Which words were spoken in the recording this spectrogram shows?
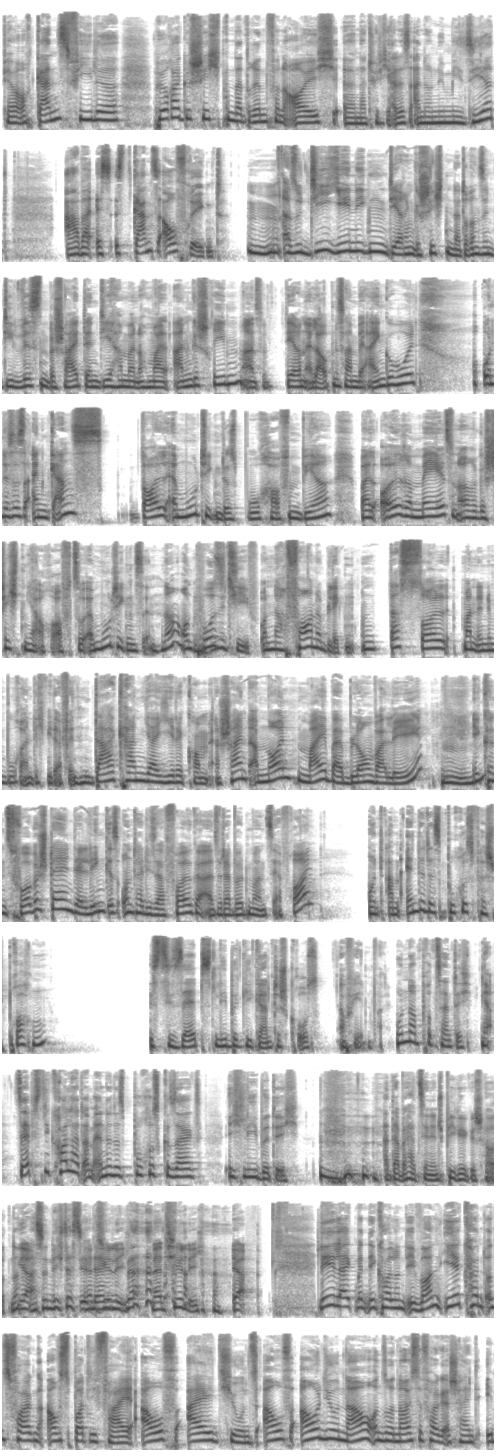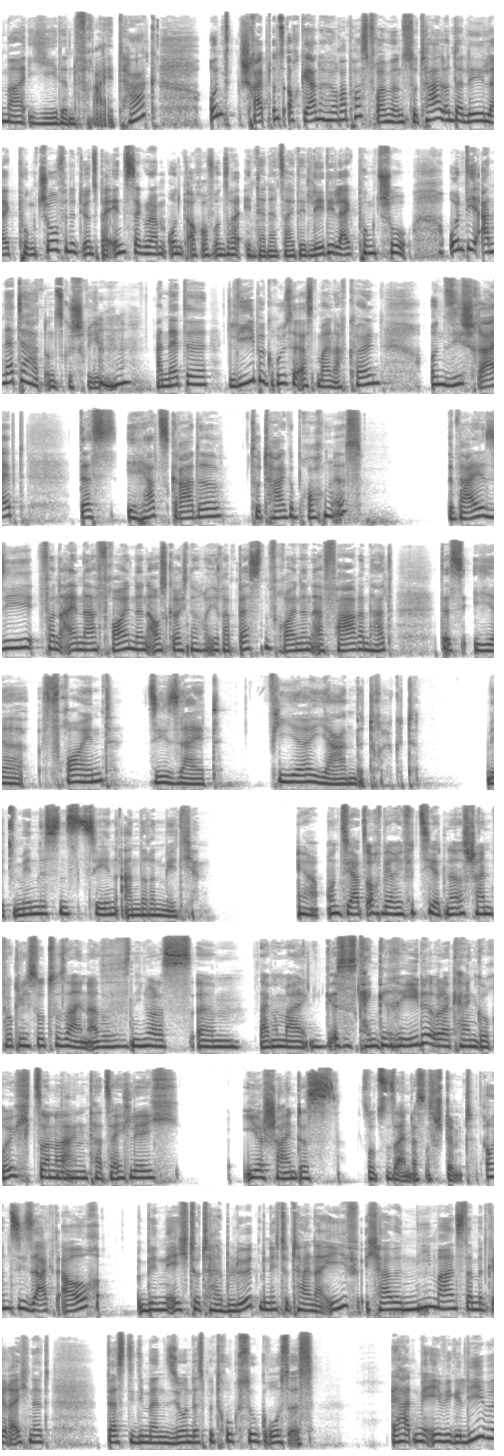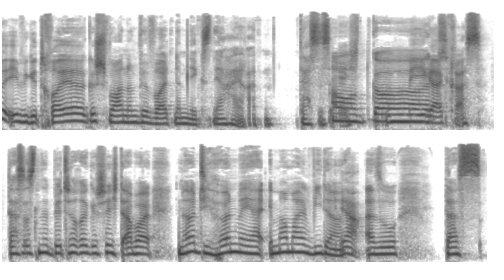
Wir haben auch ganz viele Hörergeschichten da drin von euch, äh, natürlich alles anonymisiert. Aber es ist ganz aufregend. Mhm, Also diejenigen, deren Geschichten da drin sind, die wissen Bescheid, denn die haben wir nochmal angeschrieben. Also deren Erlaubnis haben wir eingeholt. Und es ist ein ganz doll ermutigendes Buch, hoffen wir, weil eure Mails und eure Geschichten ja auch oft so ermutigend sind ne? und positiv und nach vorne blicken. Und das soll man in dem Buch eigentlich wiederfinden. Da kann ja jede kommen. Erscheint am 9. Mai bei Blanc Vallée. Ihr könnt es vorbestellen. Der Link ist unter dieser Folge, also da würden wir uns sehr freuen. Und am Ende des Buches versprochen, ist die Selbstliebe gigantisch groß. Auf jeden Fall. Hundertprozentig. Ja. Selbst Nicole hat am Ende des Buches gesagt, ich liebe dich. Ah, Dabei hat sie in den Spiegel geschaut, ne? Also nicht, dass ihr natürlich, denkt, ne? natürlich. Ja. Ladylike mit Nicole und Yvonne. Ihr könnt uns folgen auf Spotify, auf iTunes, auf Audio Now. Unsere neueste Folge erscheint immer jeden Freitag. Und schreibt uns auch gerne Hörerpost, freuen wir uns total. Unter ladylike.show findet ihr uns bei Instagram und auch auf unserer Internetseite ladylike.show. Und die Annette hat uns geschrieben. Annette, liebe Grüße erstmal nach Köln. Und sie schreibt, dass ihr Herz gerade total gebrochen ist weil sie von einer Freundin, ausgerechnet ihrer besten Freundin, erfahren hat, dass ihr Freund sie seit vier Jahren betrügt. Mit mindestens zehn anderen Mädchen. Ja, und sie hat es auch verifiziert, ne? Es scheint wirklich so zu sein. Also es ist nicht nur das, ähm, sagen wir mal, es ist kein Gerede oder kein Gerücht, sondern Nein. tatsächlich, ihr scheint es so zu sein, dass es stimmt. Und sie sagt auch, bin ich total blöd, bin ich total naiv. Ich habe niemals damit gerechnet, dass die Dimension des Betrugs so groß ist. Er hat mir ewige Liebe, ewige Treue geschworen und wir wollten im nächsten Jahr heiraten. Das ist Oh echt Gott. mega krass. Das ist eine bittere Geschichte, aber ne, die hören wir ja immer mal wieder. Ja. Also, dass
